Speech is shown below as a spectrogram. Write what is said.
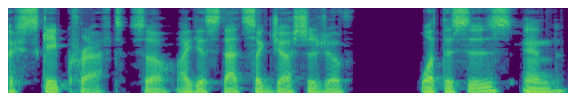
Escape Craft. So I guess that's suggestive of what this is. And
